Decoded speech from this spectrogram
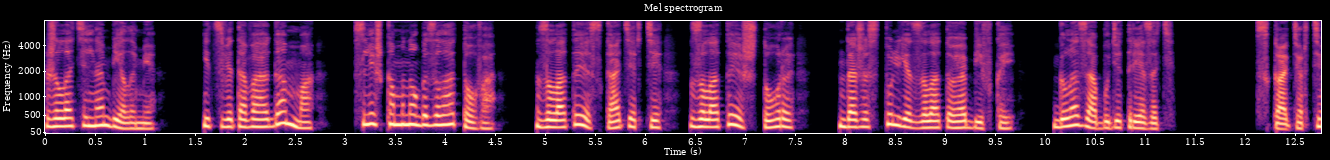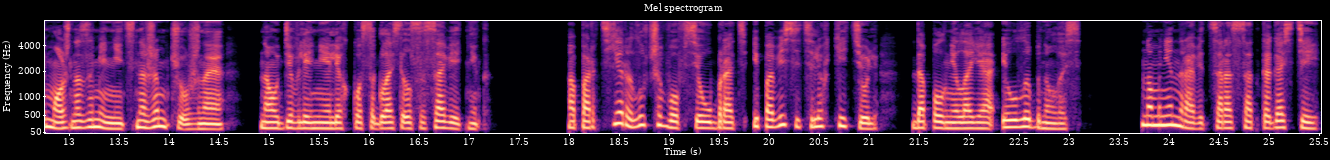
желательно белыми. И цветовая гамма — слишком много золотого. Золотые скатерти, золотые шторы, даже стулья с золотой обивкой. Глаза будет резать». «Скатерти можно заменить на жемчужное», — на удивление легко согласился советник. А портьеры лучше вовсе убрать и повесить легкий тюль, дополнила я и улыбнулась. Но мне нравится рассадка гостей.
